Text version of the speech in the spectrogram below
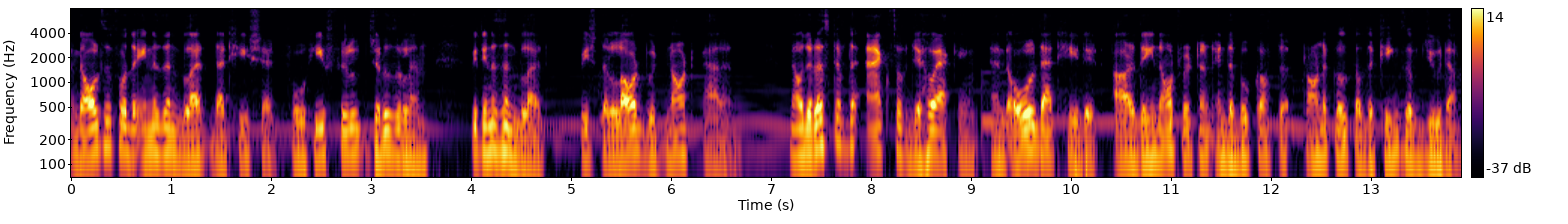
and also for the innocent blood that he shed, for he filled Jerusalem with innocent blood, which the Lord would not pardon. Now the rest of the acts of Jehoiakim and all that he did, are they not written in the book of the chronicles of the kings of Judah?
